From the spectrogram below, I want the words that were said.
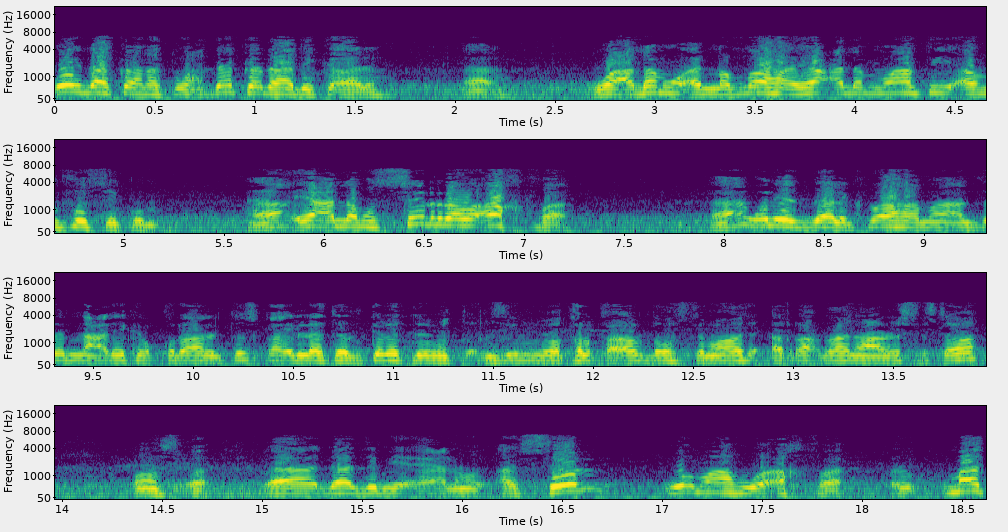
وإذا كانت واحدة كذلك آه. واعلموا أن الله يعلم ما في أنفسكم. يعلم السر وأخفى. ها؟ ولذلك طه ما أنزلنا عليك القرآن لتسقى إلا تذكرة للمتنزيل من خلق الأرض والسماوات الرحمن على العرش استوى. لازم يعلم السر وما هو أخفى. ما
